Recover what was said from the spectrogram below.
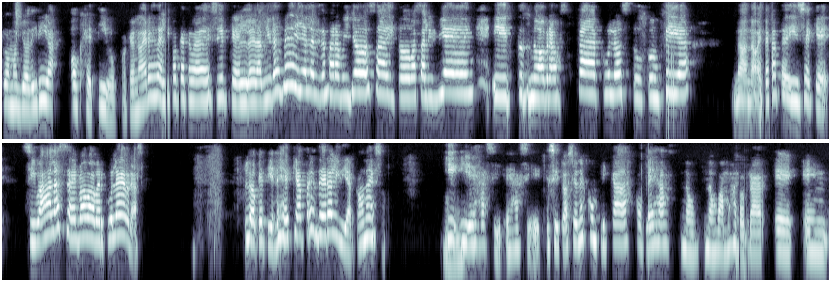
como yo diría, objetivo, porque no eres del tipo que te va a decir que la vida es bella, la vida es maravillosa y todo va a salir bien y no habrá obstáculos, tú confía. No, no, este te dice que si vas a la selva va a haber culebras. Lo que tienes es que aprender a lidiar con eso. y, es así, es así. Situaciones complicadas, complejas, no, nos vamos a encontrar eh, en,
